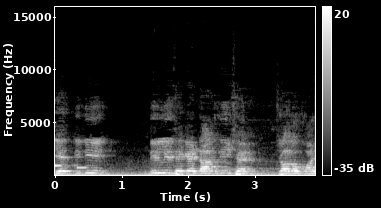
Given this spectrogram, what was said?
যে দিদি দিল্লি থেকে ডাক দিয়েছেন চলো পাল্টা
